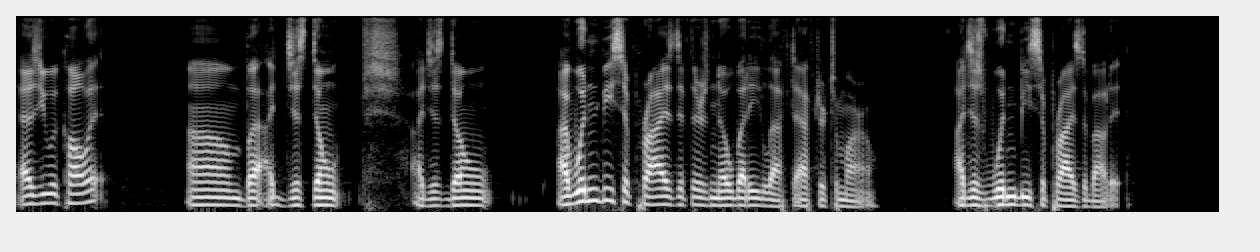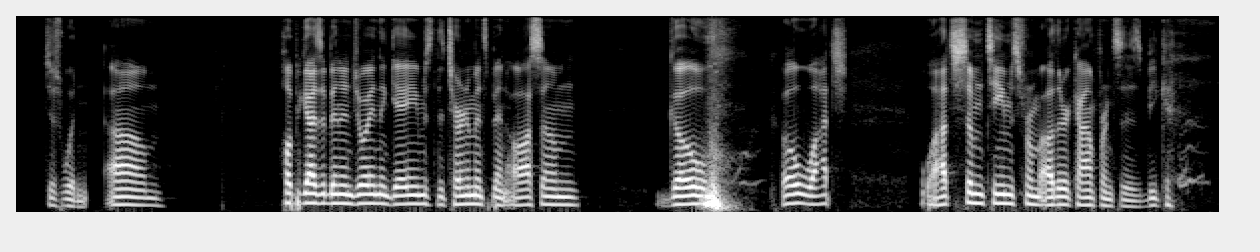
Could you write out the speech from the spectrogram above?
as you would call it. Um, but I just don't. I just don't. I wouldn't be surprised if there's nobody left after tomorrow. I just wouldn't be surprised about it. Just wouldn't. Um, hope you guys have been enjoying the games. The tournament's been awesome. Go, go watch, watch some teams from other conferences because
